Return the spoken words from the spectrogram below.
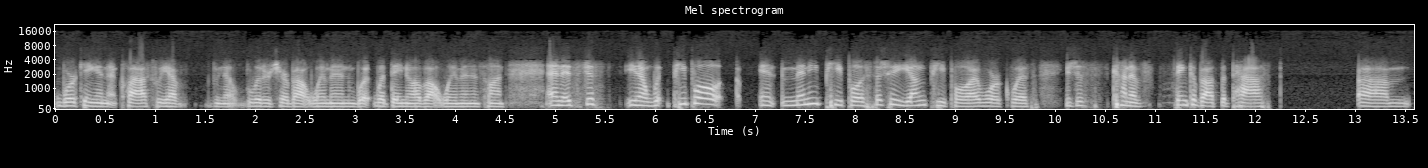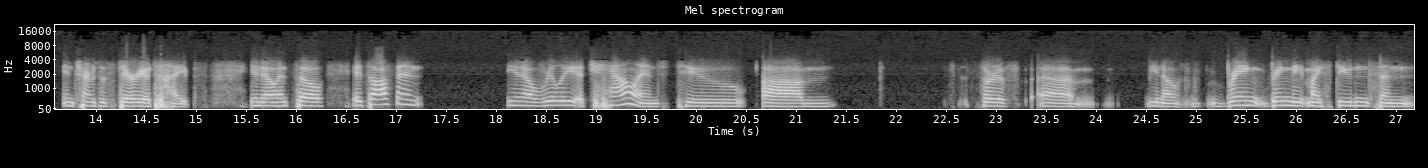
working in a class, we have you know literature about women, what what they know about women and so on. And it's just you know people in many people, especially young people I work with, you just kind of think about the past um, in terms of stereotypes, you know, and so it's often, you know, really a challenge to um, sort of um, you know bring bring the, my students and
